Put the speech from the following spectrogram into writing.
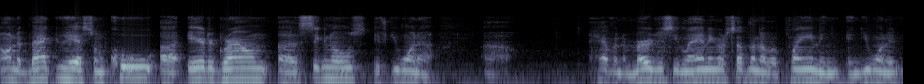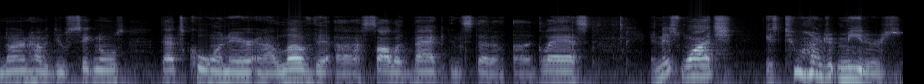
On the back, you have some cool uh, air-to-ground uh, signals if you want to uh, have an emergency landing or something of a plane and, and you want to learn how to do signals. That's cool on there, and I love the uh, solid back instead of glass. And this watch is 200 meters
